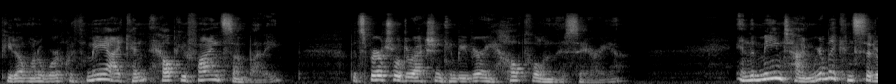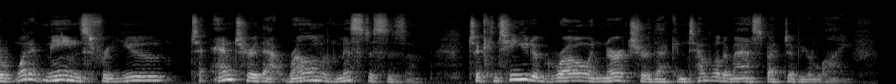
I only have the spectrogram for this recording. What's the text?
if you don't want to work with me, I can help you find somebody. But spiritual direction can be very helpful in this area. In the meantime, really consider what it means for you to enter that realm of mysticism, to continue to grow and nurture that contemplative aspect of your life.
